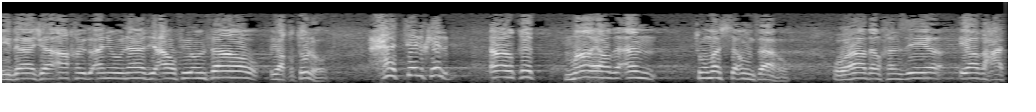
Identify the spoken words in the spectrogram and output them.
إذا جاء آخر أن ينازعه في أنثاه يقتله. حتى الكلب القط ما يرضى أن تمس أنثاه. وهذا الخنزير يضحك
